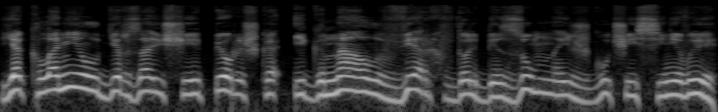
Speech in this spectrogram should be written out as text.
я клонил дерзающее перышко и гнал вверх вдоль безумной жгучей синевы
